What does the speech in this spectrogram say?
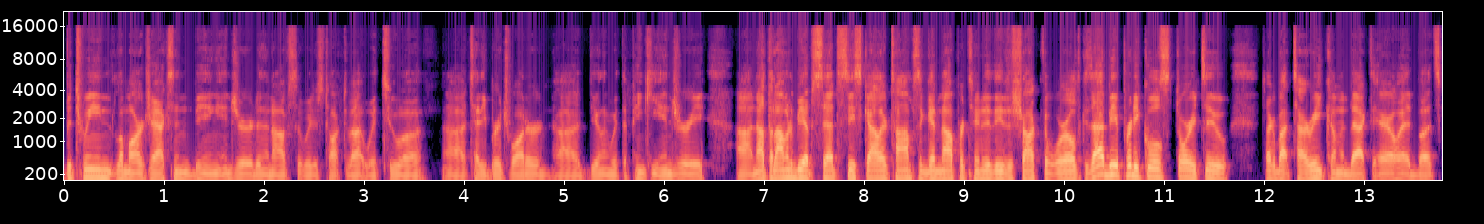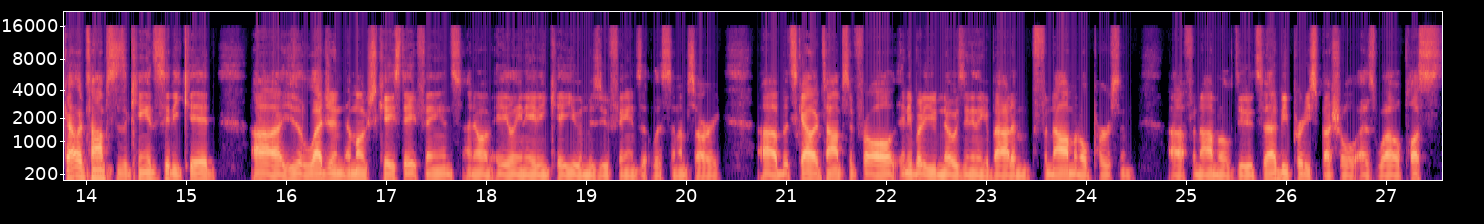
between Lamar Jackson being injured and then obviously we just talked about with Tua, uh, Teddy Bridgewater uh, dealing with the pinky injury. Uh, not that I'm going to be upset to see Skylar Thompson get an opportunity to shock the world because that'd be a pretty cool story too. Talk about Tyreek coming back to Arrowhead, but Skylar Thompson is a Kansas City kid. Uh, he's a legend amongst K State fans. I know I'm alienating KU and Mizzou fans that listen. I'm sorry, uh, but Skylar Thompson, for all anybody who knows anything about him, phenomenal person, uh, phenomenal dude. So that'd be pretty special as well. Plus.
